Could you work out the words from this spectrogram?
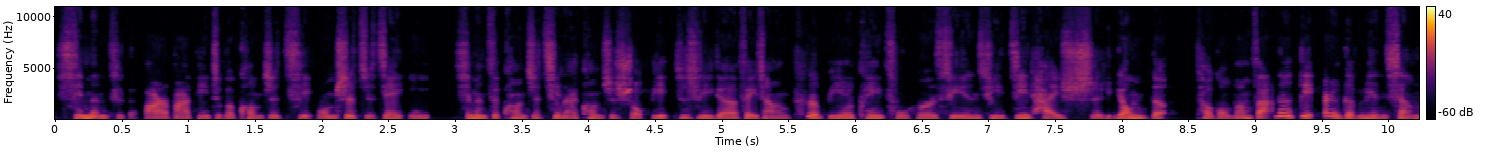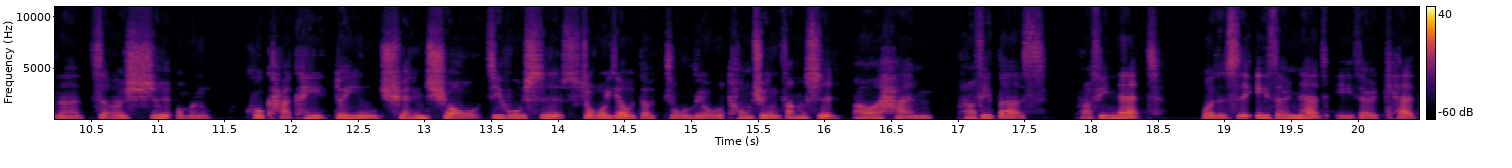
西门子的 828D 这个控制器。我们是直接以西门子控制器来控制手臂，这是一个非常特别可以符合 CNC 机台使用的操控方法。那第二个面向呢，则是我们库卡可以对应全球几乎是所有的主流通讯方式，包含 Profibus、Profinet。或者是 Ethernet、EtherCAT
